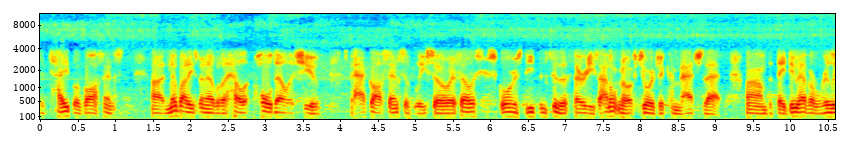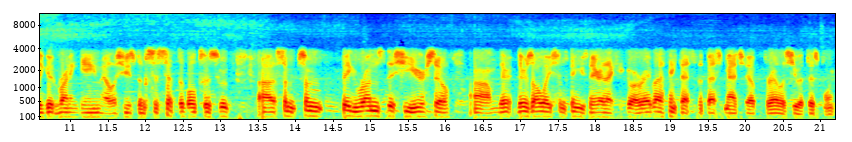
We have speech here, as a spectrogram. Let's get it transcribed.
the type of offense uh, nobody's been able to hold LSU back offensively. So if LSU scores deep into the 30s, I don't know if Georgia can match that. Um, but they do have a really good running game. LSU's been susceptible to some uh, some some big runs this year. So um, there, there's always some things there that could go right. But I think that's the best matchup for LSU at this point.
